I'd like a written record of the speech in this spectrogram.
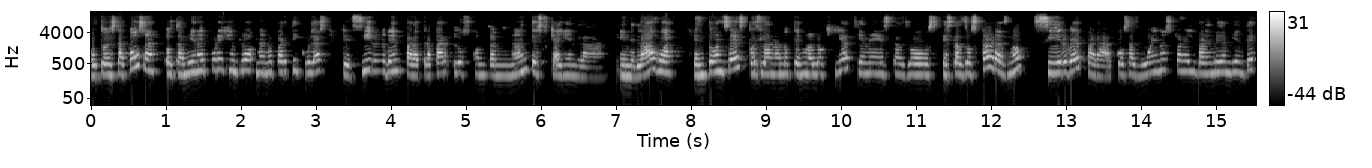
o toda esta cosa. O también hay, por ejemplo, nanopartículas que sirven para atrapar los contaminantes que hay en, la, en el agua. Entonces, pues la nanotecnología tiene estas dos, estas dos caras, ¿no? Sirve para cosas buenas para el, para el medio ambiente,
